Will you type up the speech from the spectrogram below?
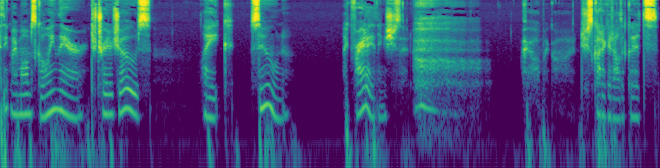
I think my mom's going there to Trader Joe's like soon. Like Friday, I think she said. oh my god. She's got to get all the goods.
